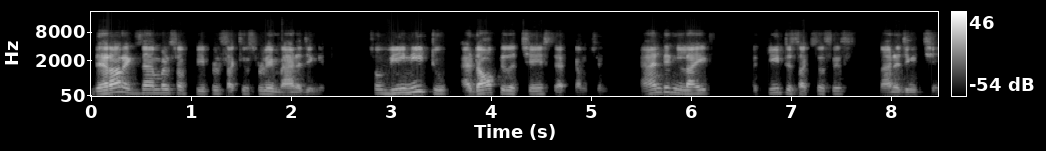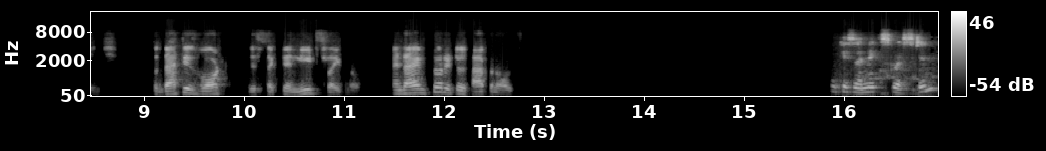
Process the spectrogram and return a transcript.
There are examples of people successfully managing it. So we need to adopt to the change that comes in. And in life, the key to success is managing change. So that is what this sector needs right now. And I am sure it will happen also. Okay, so next question.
